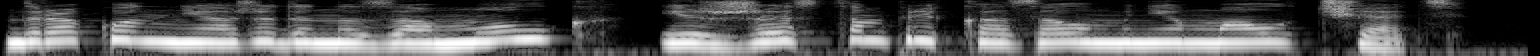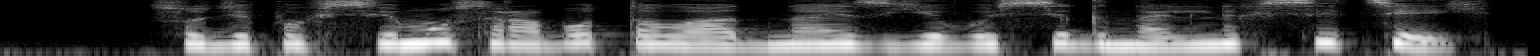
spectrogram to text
Дракон неожиданно замолк и жестом приказал мне молчать. Судя по всему, сработала одна из его сигнальных сетей —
